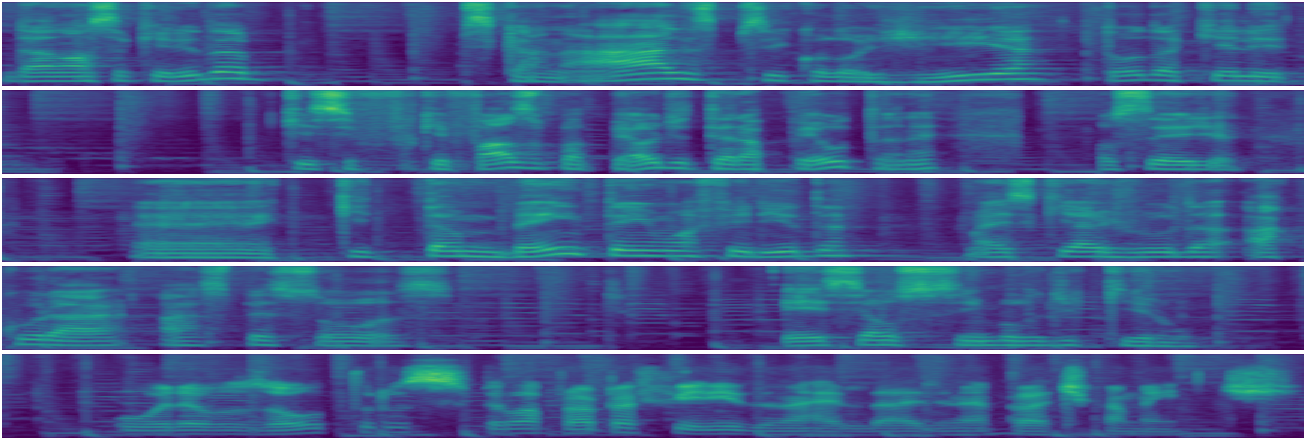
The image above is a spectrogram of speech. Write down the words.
da nossa querida psicanálise, psicologia, todo aquele que se que faz o papel de terapeuta, né? Ou seja, é, que também tem uma ferida, mas que ajuda a curar as pessoas. Esse é o símbolo de Kiron. Cura os outros pela própria ferida, na realidade, né? Praticamente.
